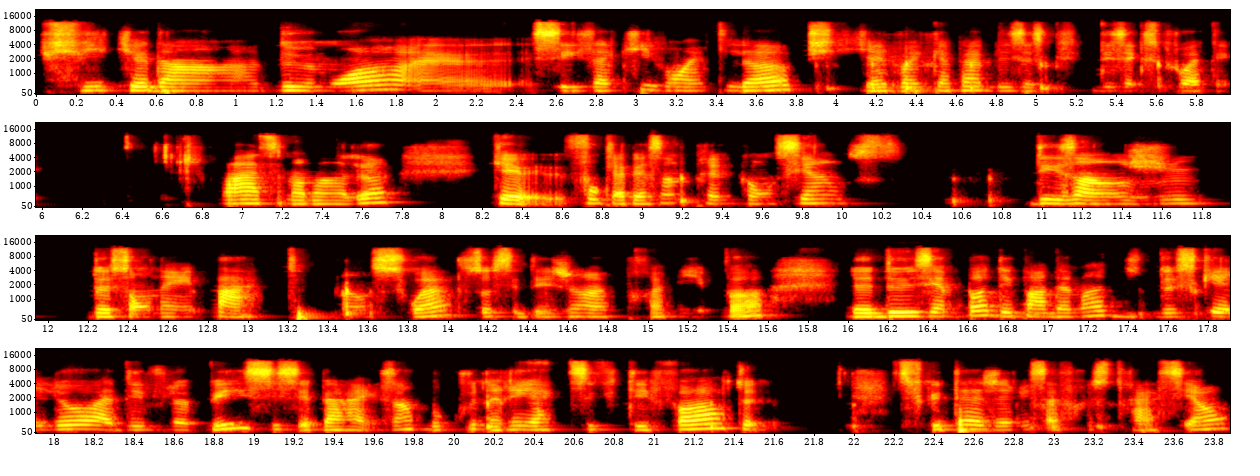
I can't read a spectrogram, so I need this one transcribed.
puis que dans deux mois, euh, ces acquis vont être là, puis qu'elle va être capable de les, exploiter. Je pense à ce moment-là qu'il faut que la personne prenne conscience des enjeux de son impact en soi. Ça, c'est déjà un premier pas. Le deuxième pas, dépendamment de ce qu'elle a à développer, si c'est par exemple beaucoup de réactivité forte, difficulté à gérer sa frustration,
